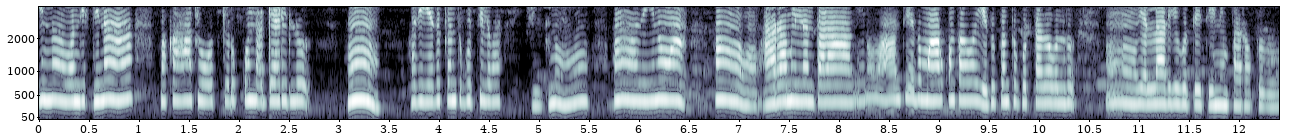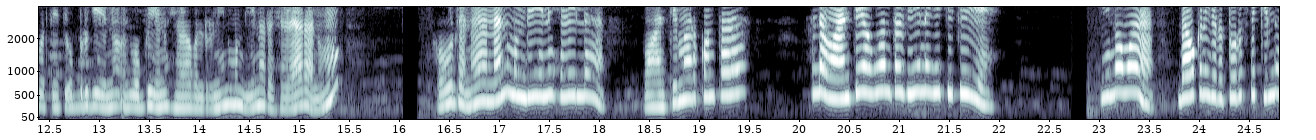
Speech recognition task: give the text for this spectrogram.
ಇನ್ನು ಒಂದಿಷ್ಟು ದಿನ ಮಕ ಜೋತ್ ಕೆಡ್ಕೊಂಡು ಅಡ್ಡಾಡಿದ್ಲು ಹ್ಮ್. ಅದು ಎದಕ್ಕಂತ ಗೊತ್ತಿಲ್ಲವ? ಈಗನು ಏನೋ ಆರಾಮಿಲ್ಲ ಅಂತಾಳ ಏನೋ ಅಂತ ಅದು ಮಾಡ್ಕೊಂತಾಳ ಎದಕ್ಕಂತ ಗೊತ್ತಾಗವಲ್ದು? ಎಲ್ಲರಿಗೆ ಗೊತ್ತೈತಿ ನಿಮ್ಮ ಪಾರಕ್ಕಗ ಗೊತ್ತೈತಿ. ಒಬ್ರಿಗೆ ಏನು, ಒಬ್ರು ಏನು ಹೇಳವಲ್ರು? ನಿನ್ನ ಮುಂದೆ ಏನಾರ ಹೇಳ್ಯಾರನು? ಹೌದನ? ನನ್ನ ಮುಂದೆ ಏನು ಹೇಳಿಲ್ಲ. ವಾಂತಿ ಮಾಡ್ಕೊಂತಾಳ? ಅಲ್ಲ, ವಾಂತಿ ಆಗುವಂಥದ್ದು ಏನಾಗೈತಿ ಈಕಿಗೆ? ಏನವ ದವಾಖಾನೆಗೆ ತೋರಿಸ್ಬೇಕಿಲ್ಲ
